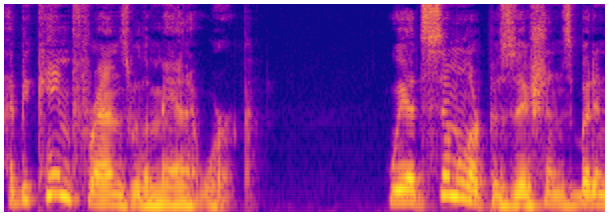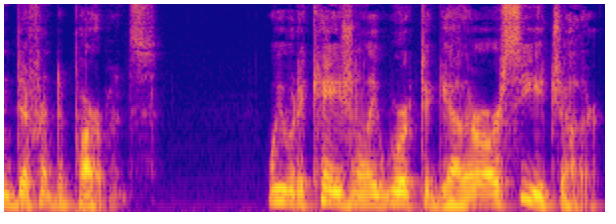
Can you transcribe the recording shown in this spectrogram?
I became friends with a man at work. We had similar positions but in different departments. We would occasionally work together or see each other.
